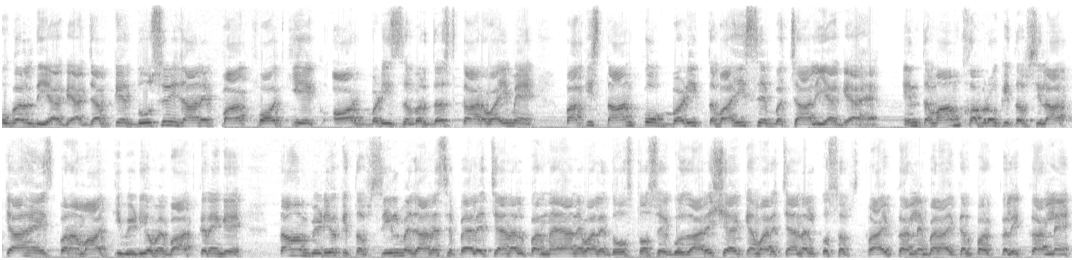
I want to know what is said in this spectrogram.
उगल दिया गया, जबकि दूसरी जानब पाक फौज की एक और बड़ी ज़बरदस्त कार्रवाई में पाकिस्तान को बड़ी तबाही से बचा लिया गया है। इन तमाम खबरों की तफसीलात क्या है, इस पर हम आज की वीडियो में बात करेंगे। ताहम वीडियो की तफसील में जाने से पहले चैनल पर नए आने वाले दोस्तों से गुजारिश है कि हमारे चैनल को सब्सक्राइब कर लें, बेल आइकन पर क्लिक कर लें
